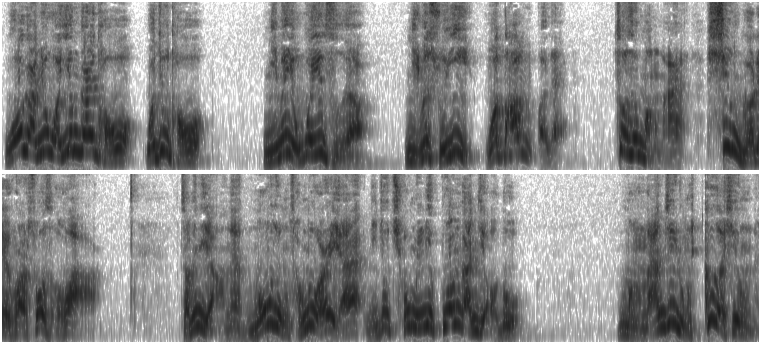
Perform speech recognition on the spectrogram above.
我感觉我应该投我就投，你们有微词啊，你们随意，我打我的。这是猛男性格这块说实话啊，怎么讲呢？某种程度而言，你就球迷的观感角度，猛男这种个性呢，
